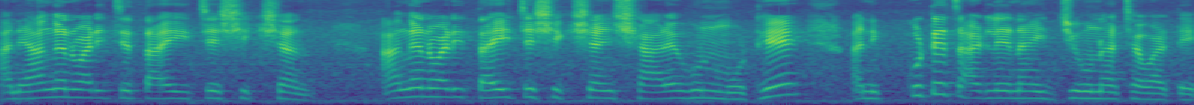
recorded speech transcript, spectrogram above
आणि अंगणवाडीचे ताईचे शिक्षण. अंगणवाडी ताईचे शिक्षण शाळेहून मोठे आणि कुठेच अडले नाही जीवनाच्या वाटे.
